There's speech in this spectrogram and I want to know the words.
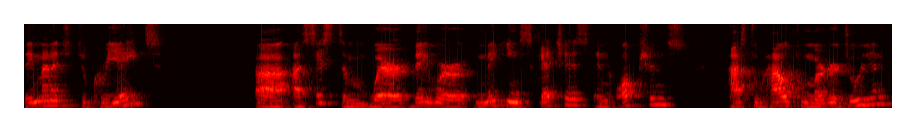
they managed to create uh, a system where they were making sketches and options as to how to murder Julian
